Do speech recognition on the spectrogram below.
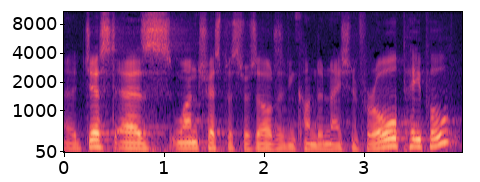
uh just as one trespass resulted in condemnation for all people,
